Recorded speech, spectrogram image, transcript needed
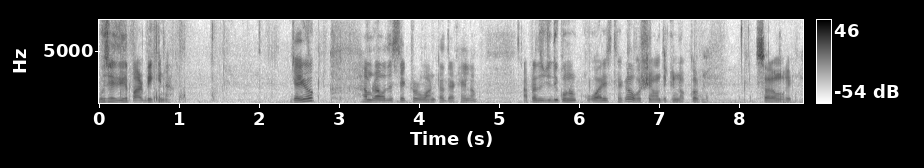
বুঝে দিতে পারবে কি না যাই হোক, আমরা আমাদের সেক্টর ওয়ানটা দেখাইলাম। আপনাদের যদি কোনো কোয়ারিজ থাকে, অবশ্যই আমাদেরকে নক করবেন। আসসালামু আলাইকুম।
